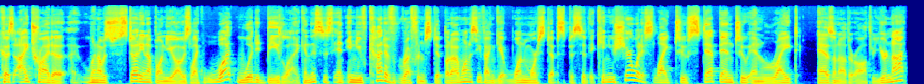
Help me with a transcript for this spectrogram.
because I try to, when I was studying up on you, I was like, what would it be like? And this is, and, and you've kind of referenced it, but I want to see if I can get one more step specific. Can you share what it's like to step into and write as another author? You're not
